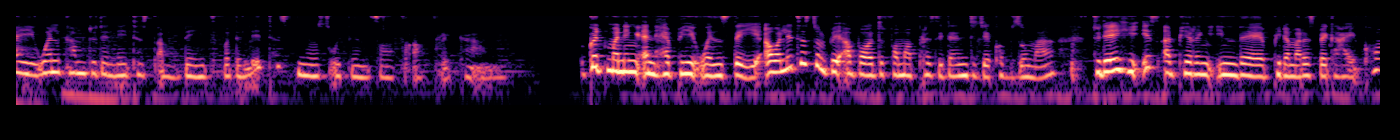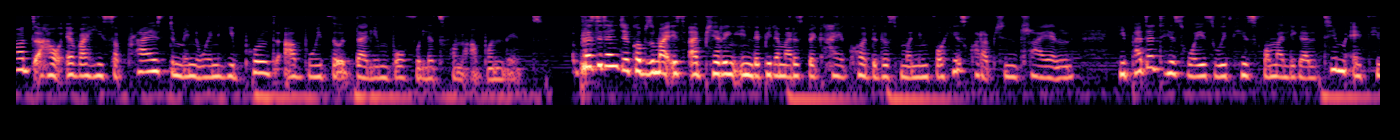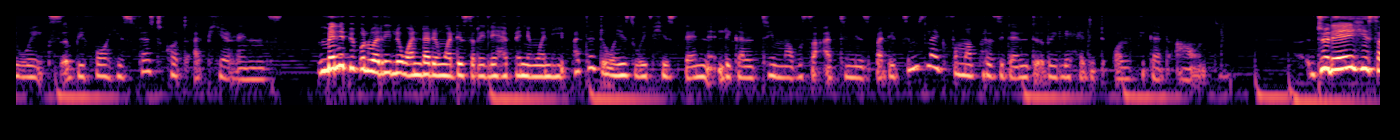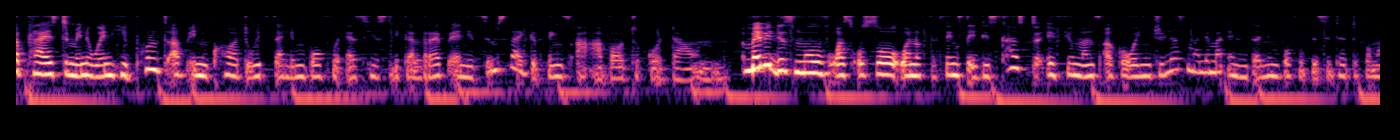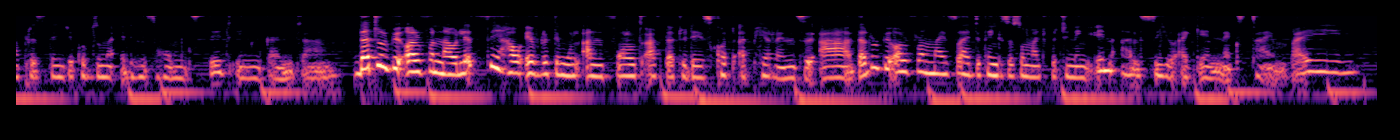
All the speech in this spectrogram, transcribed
welcome to the latest updates for the latest news within South Africa. Good morning and happy Wednesday. Our latest will be about former President Jacob Zuma. Today he is appearing in the Pietermaritzburg High Court. However, he surprised many when he pulled up with Dali Mpofu. Let's follow up on that. President Jacob Zuma is appearing in the Peter Pietermaritzburg High Court this morning for his corruption trial. He parted his ways with his former legal team a few weeks before his first court appearance. Many people were really wondering what is really happening when he parted ways with his then legal team, Mabuza Attorneys, but it seems like former president really had it all figured out. Today, he surprised many when he pulled up in court with Dali Mpofu as his legal rep, and it seems like things are about to go down. Maybe this move was also one of the things they discussed a few months ago when Julius Malema and Dali Mpofu visited former President Jacob Zuma at his home state in Nkandla. That will be all for now. Let's see how everything will unfold after today's court appearance. Uh, that will be all from my side. Thank you so, so much for tuning in. I'll see you again next time. Bye.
